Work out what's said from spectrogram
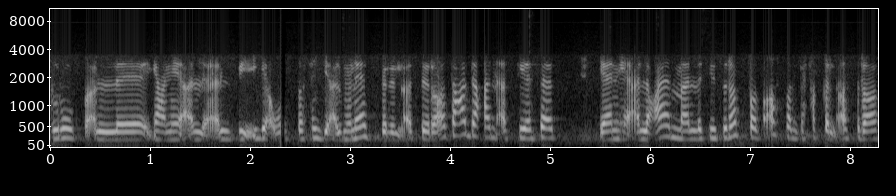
ظروف يعني البيئية أو الصحية المناسبة للأسيرات. عدا عن السياسات يعني العامة التي تنفذ أصلا بحق الأسرى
